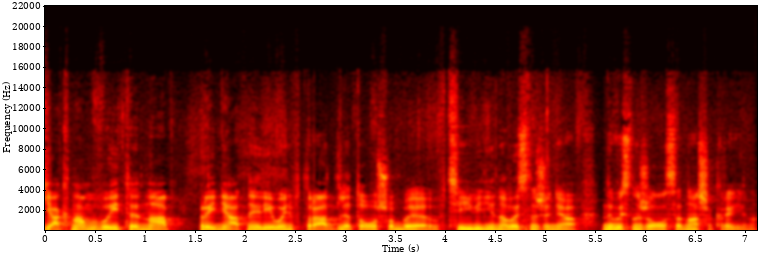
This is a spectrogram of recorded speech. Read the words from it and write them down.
як нам вийти на прийнятний рівень втрат для того, щоб в цій війні на виснаження не виснажувалася наша країна?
